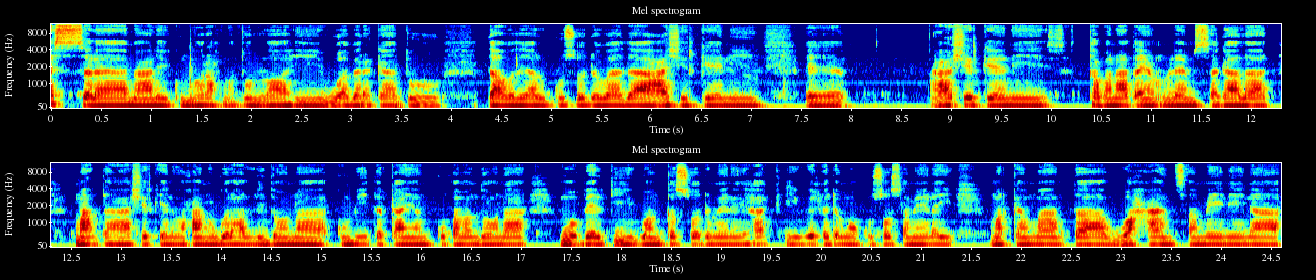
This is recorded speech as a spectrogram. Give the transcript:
assalaamu calaykum waraxmatullaahi wabarakaatuh daawadayaal ku soo dhawaada cashirkeenii ee cashirkeenii tobanaad ayaan uleem sagaalaad. Maanta cashirkeeni waxaan ugula hadli doonaa kombyuutarka ayaan ku qaban doonaa moobeelkii waan ka soo dhameynay hag iyo wixii dhan waan ku soo sameynay. Marka maanta waxaan sameyneynaa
